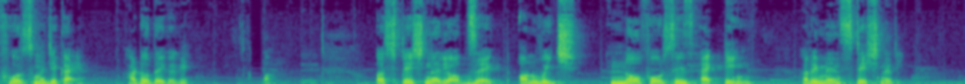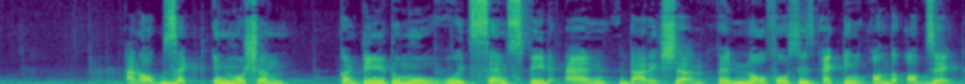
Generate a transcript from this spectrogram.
force म्हणजे काय? आठवतं आहे का काही? A stationary object on which no force is acting remains stationary and object in motion continue to move with same speed and direction when no force is acting on the object.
